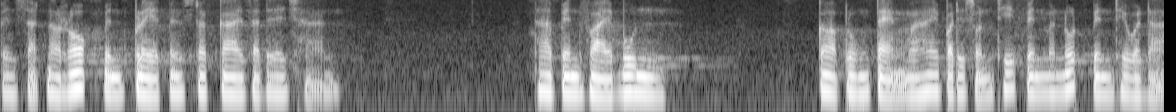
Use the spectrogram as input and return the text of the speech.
เป็นสัตว์นรก เป็นเปรต เป็นสตกายสัตว์เดรัจฉาน ถ้าเป็นฝ่ายบุญ ก็ปรุงแต่งมาให้ปฏิสนธิเป็นมนุษย์ เป็นเทวดา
